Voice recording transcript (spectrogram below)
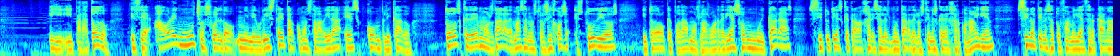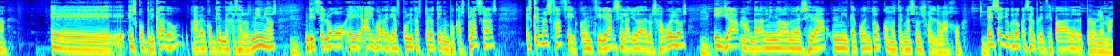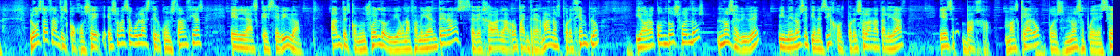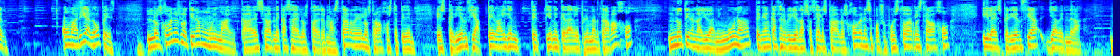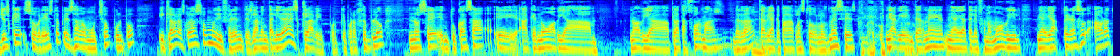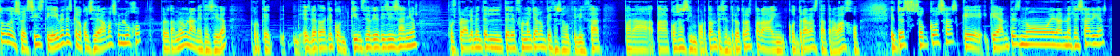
y, y, para todo. Dice, ahora hay mucho sueldo mileurista y tal como está la vida es complicado todos queremos dar además a nuestros hijos estudios y todo lo que podamos. Las guarderías son muy caras. Si tú tienes que trabajar y sales muy tarde, los tienes que dejar con alguien. Si no tienes a tu familia cercana, eh, es complicado a ver con quién dejas a los niños. Dice luego eh, hay guarderías públicas pero tienen pocas plazas. Es que no es fácil conciliarse la ayuda de los abuelos y ya mandar al niño a la universidad, ni te cuento como tengas un sueldo bajo. Ese yo creo que es el principal problema. Luego está Francisco José. Eso va según las circunstancias en las que se viva. Antes con un sueldo vivía una familia entera, se dejaban la ropa entre hermanos, por ejemplo, y ahora con dos sueldos no se vive, y menos si tienes hijos. Por eso la natalidad es baja. Más claro, pues no se puede ser. O María López. Los jóvenes lo tienen muy mal. Cada vez se van de casa de los padres más tarde, los trabajos te piden experiencia, pero alguien te tiene que dar el primer trabajo. No tienen ayuda ninguna, tenían que hacer viviendas sociales para los jóvenes y, por supuesto, darles trabajo y la experiencia ya vendrá. Yo es que sobre esto he pensado mucho, Pulpo, y claro, las cosas son muy diferentes. La mentalidad es clave, porque, por ejemplo, no sé, en tu casa, eh, a que no había no había plataformas, ¿verdad? Mm. Que había que pagarlas todos los meses, claro, ni había claro. internet, ni había teléfono móvil, ni había. Pero eso, ahora todo eso existe y hay veces que lo consideramos un lujo, pero también una necesidad, porque es verdad que con 15 o 16 años, pues probablemente el teléfono ya lo empieces a utilizar para, para cosas importantes, entre otras para encontrar hasta trabajo. Entonces son cosas que, que antes no eran necesarias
